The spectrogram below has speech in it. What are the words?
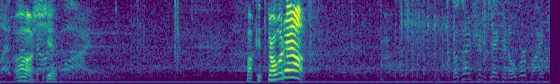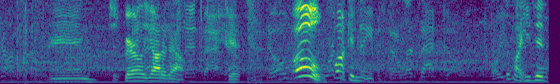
Let oh, the Oh, shit. Fucking throw it out! Possession taken over by Johnson. And just barely got it out. Shit. Oh, fucking- Davis gonna let that go. He's Looked like he did-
